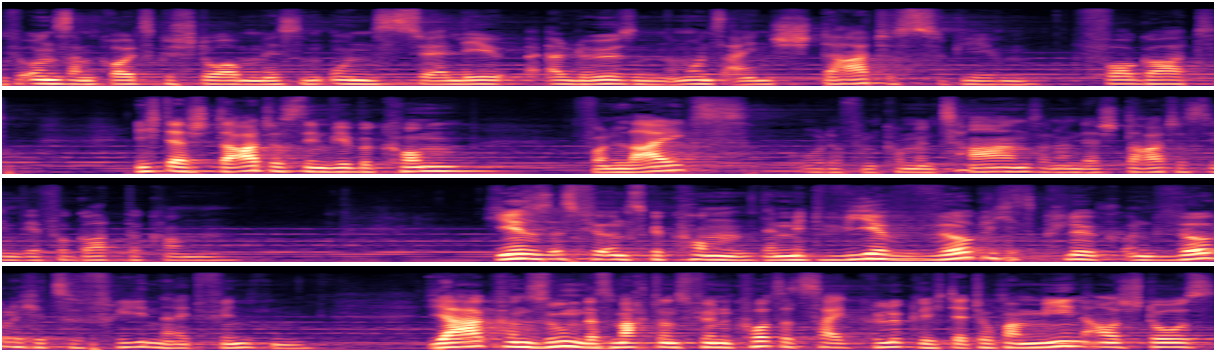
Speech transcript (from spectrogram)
und für uns am Kreuz gestorben ist, um uns zu erlösen, um uns einen Status zu geben vor Gott. Nicht der Status, den wir bekommen von Likes oder von Kommentaren, sondern der Status, den wir vor Gott bekommen. Jesus ist für uns gekommen, damit wir wirkliches Glück und wirkliche Zufriedenheit finden. Ja, Konsum, das macht uns für eine kurze Zeit glücklich. Der Dopaminausstoß,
